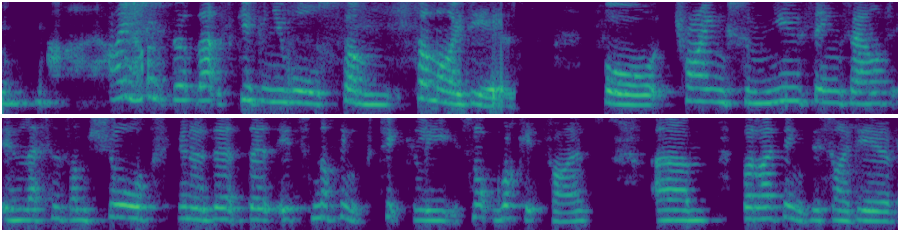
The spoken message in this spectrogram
I hope that that's given you all some some ideas for trying some new things out in lessons. I'm sure, you know, that, that it's nothing particularly, it's not rocket science, um, but I think this idea of,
